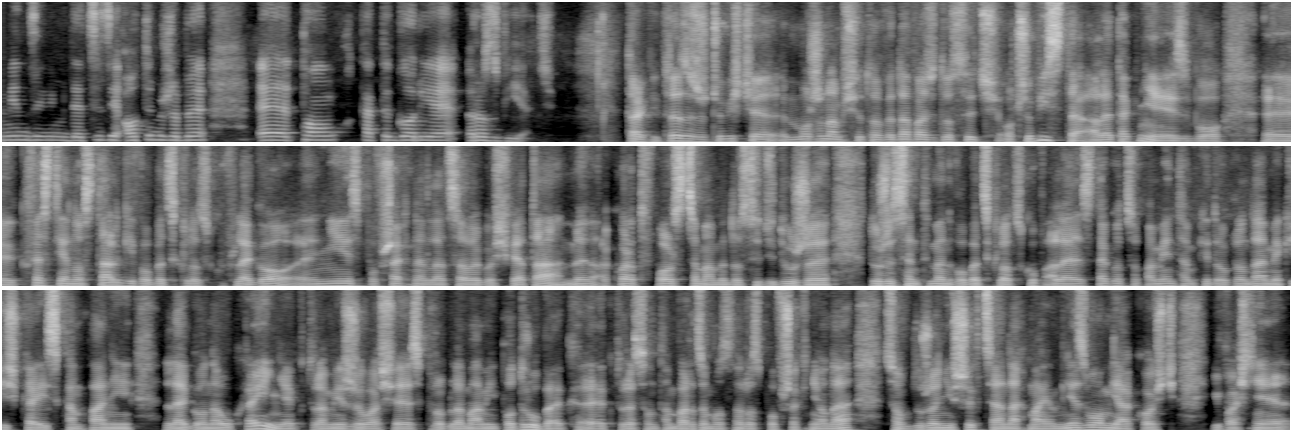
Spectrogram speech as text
między innymi decyzja o tym, żeby tą kategorię rozwijać. Tak, i to jest rzeczywiście, może nam się to wydawać dosyć oczywiste, ale tak nie jest, bo e, kwestia nostalgii wobec klocków Lego e, nie jest powszechna dla całego świata. My akurat w Polsce mamy dosyć duży, duży sentyment wobec klocków, ale z tego co pamiętam, kiedy oglądałem jakiś case kampanii Lego na Ukrainie, która mierzyła się z problemami podróbek, e, które są tam bardzo mocno rozpowszechnione, są w dużo niższych cenach, mają niezłą jakość i właśnie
